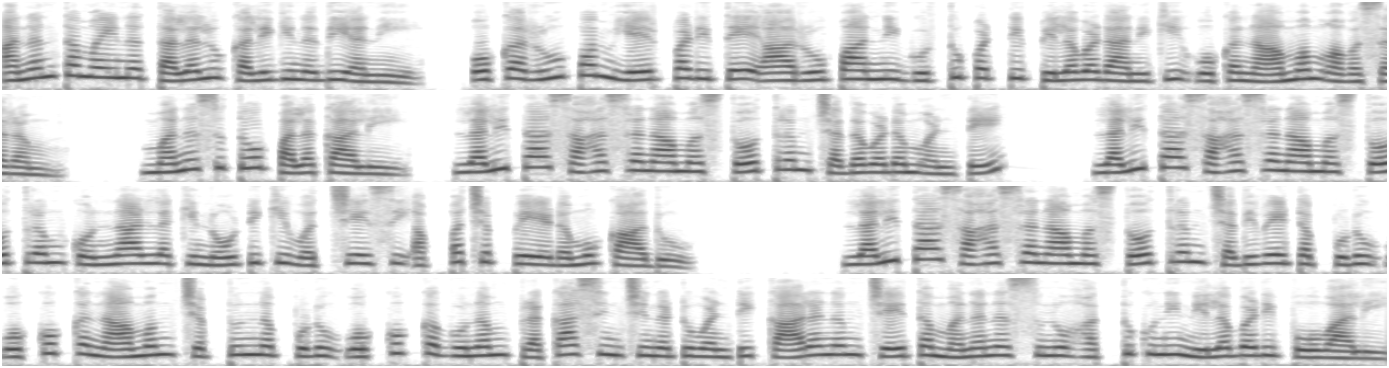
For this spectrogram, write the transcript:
అనంతమైన తలలు కలిగినది అని. ఒక రూపం ఏర్పడితే ఆ రూపాన్ని గుర్తుపట్టి పిలవడానికి ఒక నామం అవసరం. మనసుతో పలకాలి. లలితా సహస్రనామ స్తోత్రం చదవడం అంటే లలితా సహస్రనామ స్తోత్రం కొన్నాళ్ళకి నోటికి వచ్చేసి అప్పచెప్పేయడము కాదు. లలితా సహస్రనామ స్తోత్రం చదివేటప్పుడు ఒక్కొక్క నామం చెప్తున్నప్పుడు ఒక్కొక్క గుణం ప్రకాశించినటువంటి కారణం చేత మననస్సును హత్తుకుని నిలబడిపోవాలి.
